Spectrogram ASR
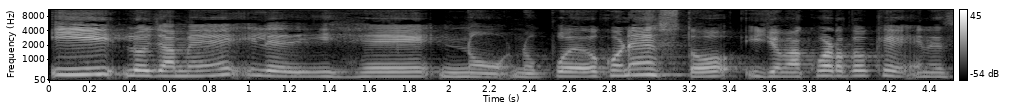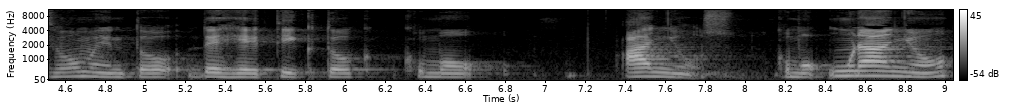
y lo llamé y le dije, no, no puedo con esto. Y yo me acuerdo que en ese momento dejé TikTok como años, como un año.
